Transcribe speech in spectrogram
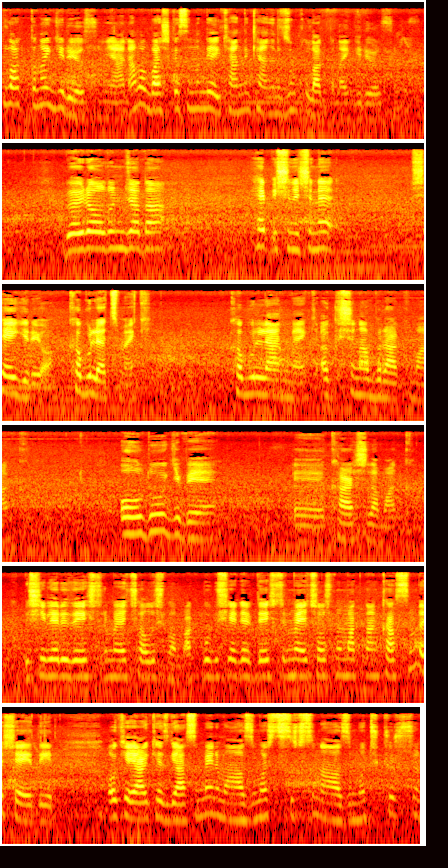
kul hakkına giriyorsun yani ama başkasının değil kendi kendinizin kul hakkına giriyorsunuz. Böyle olunca da hep işin içine şey giriyor. Kabul etmek, kabullenmek, akışına bırakmak, olduğu gibi e, karşılamak, bir şeyleri değiştirmeye çalışmamak. Bu bir şeyleri değiştirmeye çalışmamaktan kastım da şey değil. Okey herkes gelsin benim ağzıma sıçsın, ağzıma tükürsün.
